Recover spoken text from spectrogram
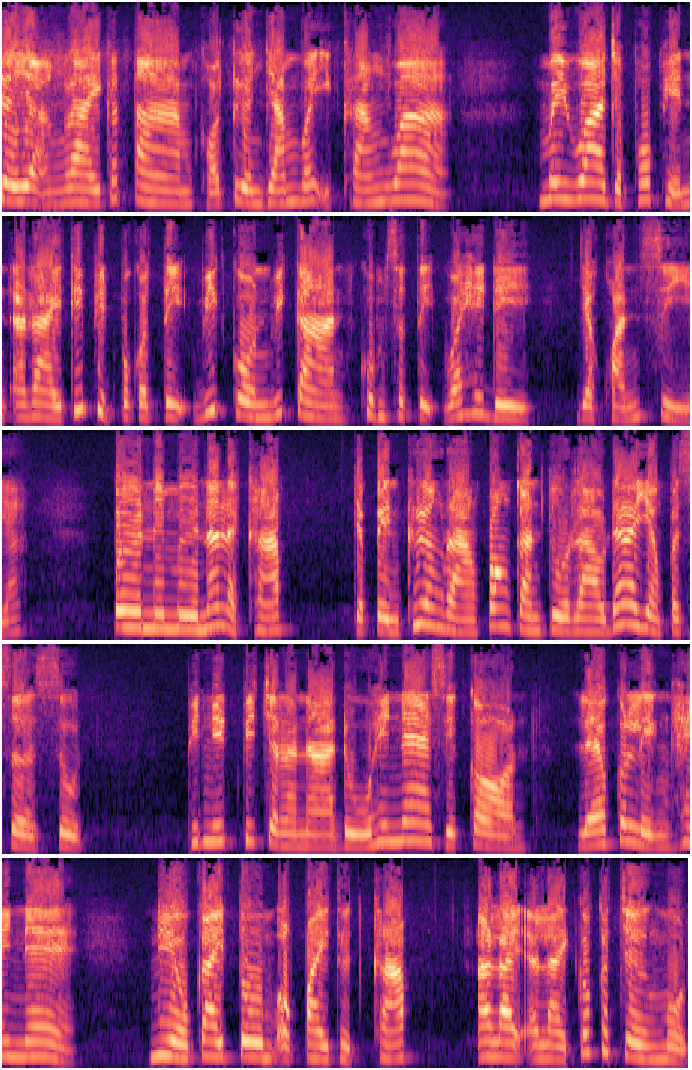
จะอย่างไรก็ตามขอเตือนย้ำไว้อีกครั้งว่า ไม่ว่าจะพบเห็นอะไรที่ผิดปกติวิกลวิการคุมสติไว้ให้ดี อย่าขวัญเสีย ปืนในมือนั่นแหละครับ จะเป็นเครื่องรางป้องกันตัวเราได้อย่างประเสริฐสุด พินิษพิจารณาดูให้แน่เสียก่อน แล้วก็เล็งให้แน่ เหนี่ยวไกลตูมออกไปเถิดครับ อะไรอะไรก็กระเจิงหมด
